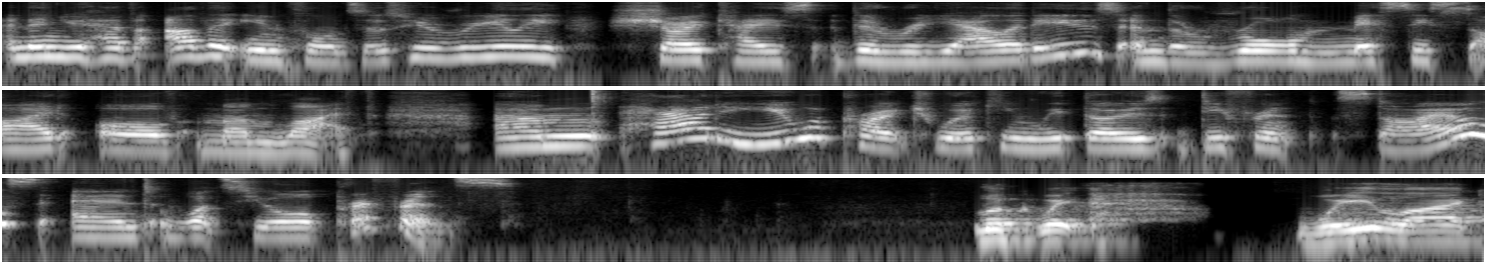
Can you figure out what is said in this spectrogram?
And then you have other influencers who really showcase the realities and the raw, messy side of mum life. Um, how do you approach working with those different styles and what's your preference? Look, we, we like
